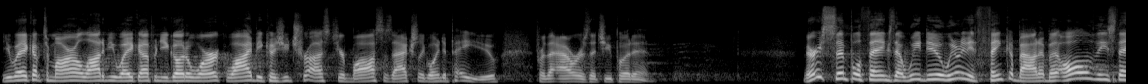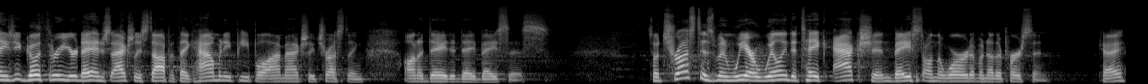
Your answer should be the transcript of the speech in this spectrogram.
You wake up tomorrow, a lot of you wake up and you go to work. Why? Because you trust your boss is actually going to pay you for the hours that you put in. Very simple things that we do, we don't even think about it, but all of these things, you go through your day and just actually stop and think how many people I'm actually trusting on a day to day basis. So, trust is when we are willing to take action based on the word of another person. Okay?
